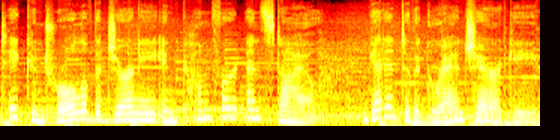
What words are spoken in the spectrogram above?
Take control of the journey in comfort and style. Get into the Grand Cherokee.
